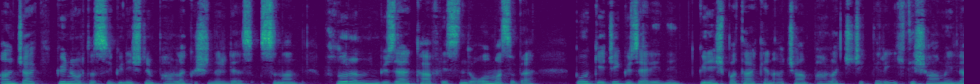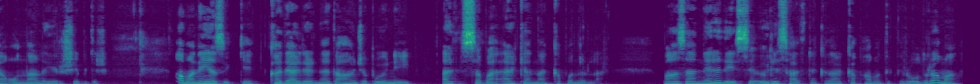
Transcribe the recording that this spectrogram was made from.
Ancak gün ortası güneşin parlak ışınlarıyla ısınan floranın güzel kaflesinde olmasa da bu gece güzelliğini güneş batarken açan parlak çiçekleri ihtişamıyla onlarla yarışabilir. Ama ne yazık ki kaderlerine daha önce boyun eğip ertesi sabah erkenden kapanırlar. Bazen neredeyse öğle saatine kadar kapamadıkları olur ama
